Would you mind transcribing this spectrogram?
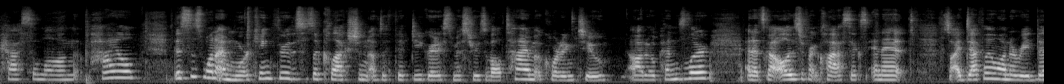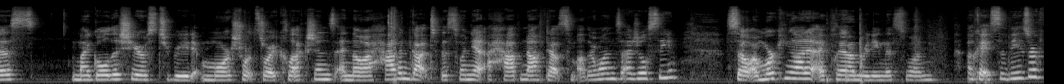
pass along pile. This is one I'm working through. This is a collection of the 50 greatest mysteries of all time according to Otto Penzler and it's got all these different classics in it. So I definitely want to read this. My goal this year is to read more short story collections and though I haven't got to this one yet, I have knocked out some other ones as you'll see. So I'm working on it. I plan on reading this one. Okay, so these are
